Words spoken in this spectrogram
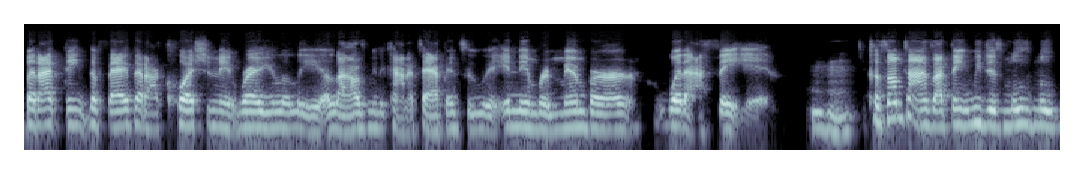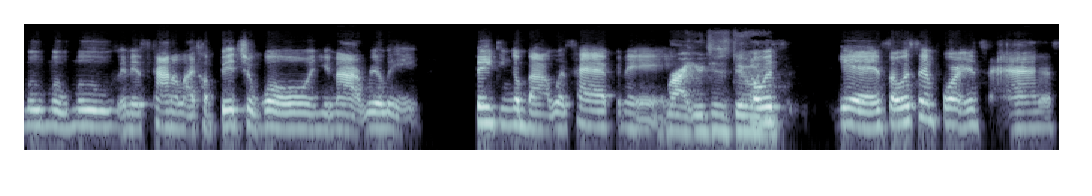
but i think the fact that i question it regularly allows me to kind of tap into it and then remember what i said Mhm. because sometimes I think we just move, move, move, move, move, and it's kind of like habitual, and you're not really thinking about what's happening. Right, you're just doing. So it's yeah, and so it's important to ask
